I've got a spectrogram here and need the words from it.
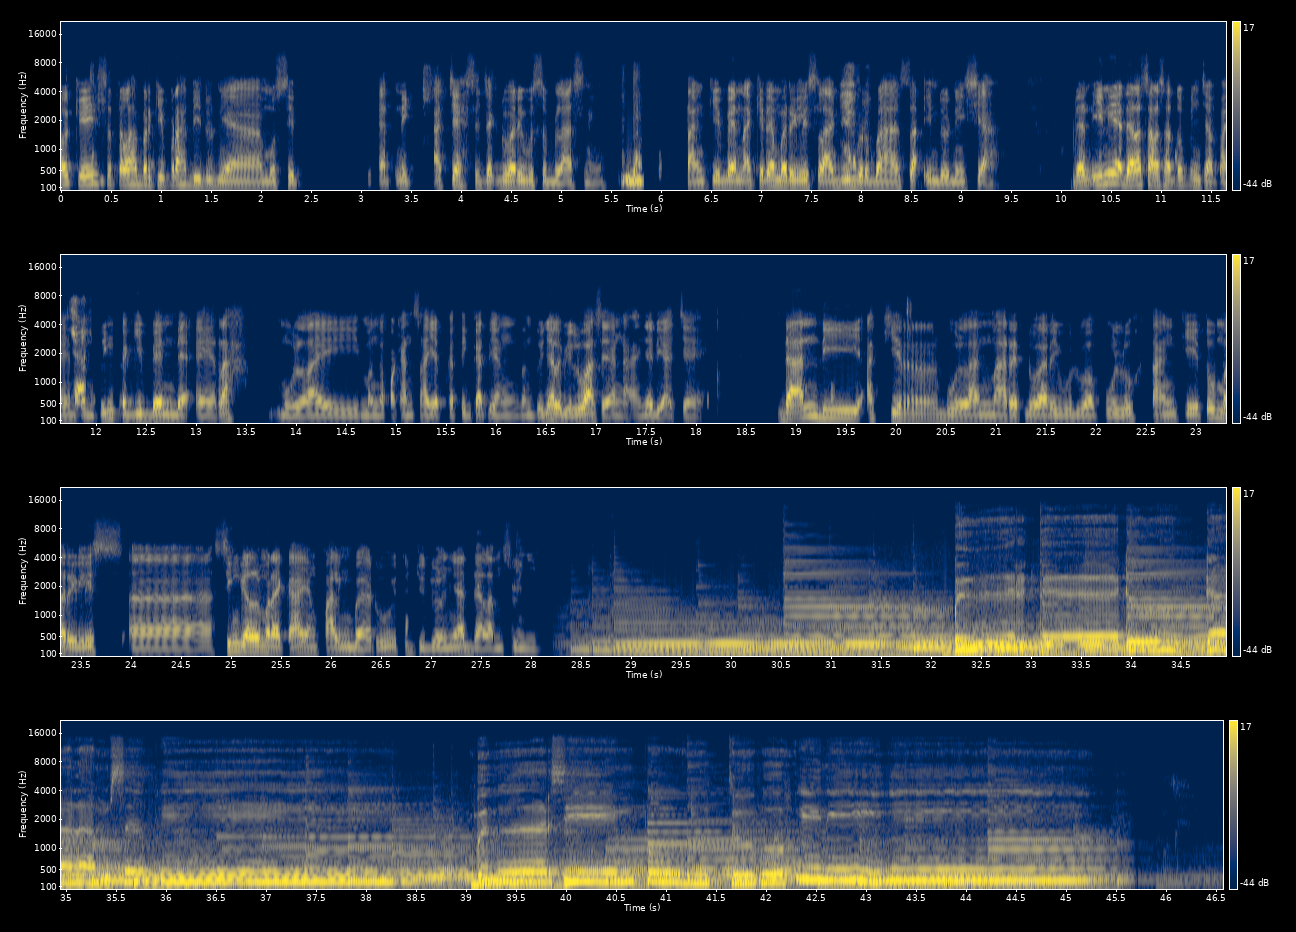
Oke, setelah berkiprah di dunia musik etnik Aceh sejak 2011 nih, Tangki Band akhirnya merilis lagu berbahasa Indonesia. Dan ini adalah salah satu pencapaian penting bagi band daerah mulai mengepakkan sayap ke tingkat yang tentunya lebih luas ya, nggak hanya di Aceh. Dan di akhir bulan Maret 2020, Tangki itu merilis uh, single mereka yang paling baru, itu judulnya Dalam Sunyi.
